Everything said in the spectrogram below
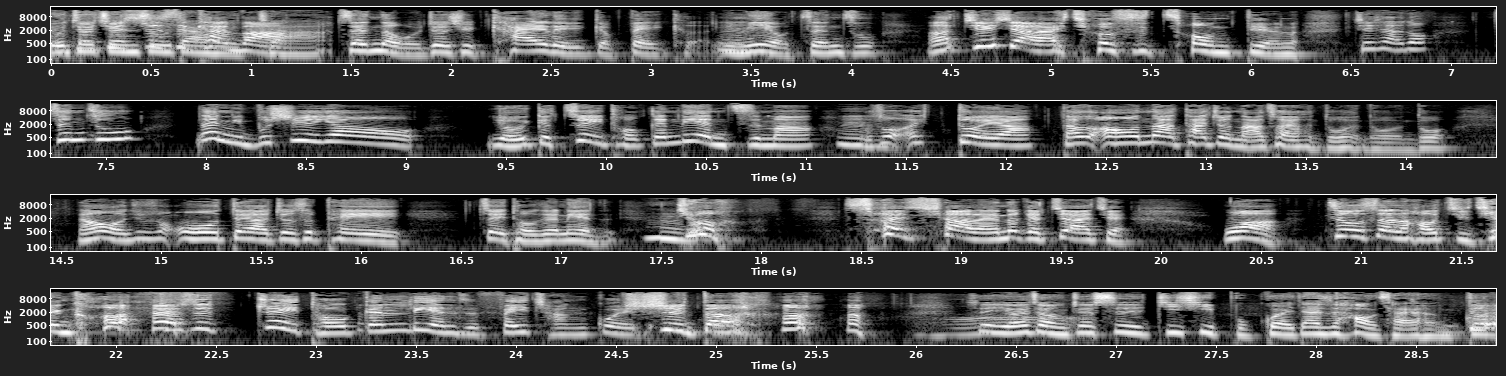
我就去试试看吧。真的，我就去开了一个贝壳，里面有珍珠。然后接下来就是重点了，接下来说珍珠，那你不是要有一个坠头跟链子吗？我说哎，对啊。他说哦，那他就拿出来很多很多很多。然后我就说哦，对啊，就是配坠头跟链子，就算下来那个价钱。哇，最后算了好几千块，就是坠头跟链子非常贵。是的，所以有一种就是机器不贵，但是耗材很贵。对，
